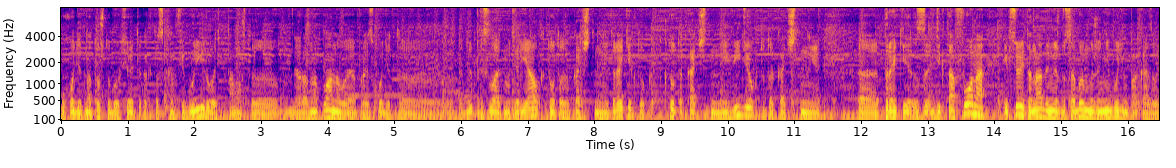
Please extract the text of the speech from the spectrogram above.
уходит на то, чтобы все это как-то сконфигурировать, потому что разноплановое происходит, э, при- присылают материал, кто-то качественные треки, кто- кто-то качественные видео, кто-то качественные э, треки с диктофона, и все это надо между собой, мы же не будем показывать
